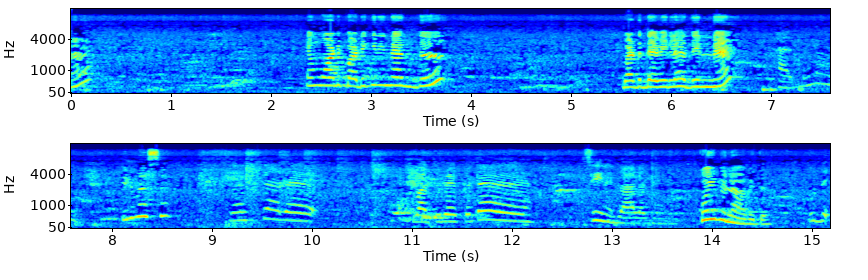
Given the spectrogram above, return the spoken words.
ඈ? දැන් ඔයාට බඩගිනි නැද්ද? බඩ දැවිලා හැදෙන්නේ හැදුණා ඊට පස්සේ ඊට වතුර එකට සීනි දාලා දුන්නා කොයි වෙලාවේද? උදේ.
